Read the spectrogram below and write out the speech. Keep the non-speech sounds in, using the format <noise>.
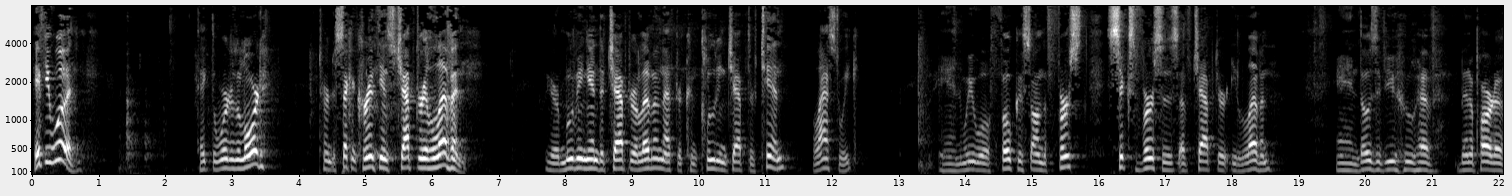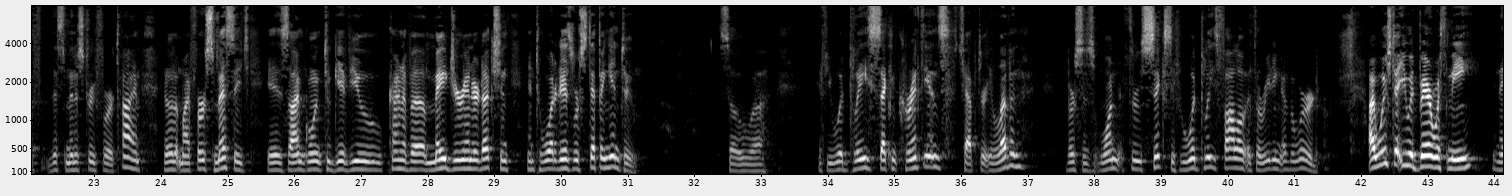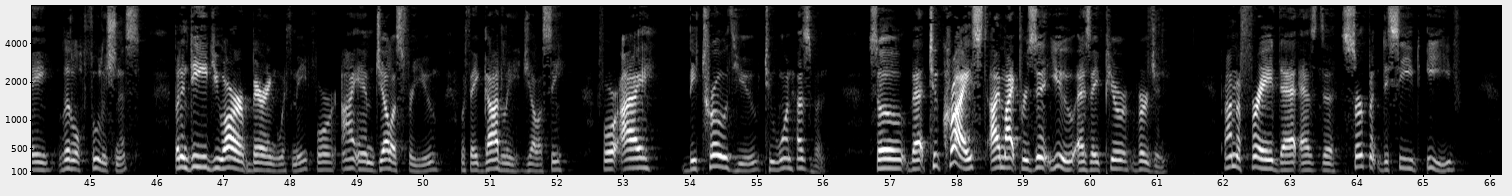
If you would, take the word of the Lord, turn to 2 Corinthians chapter 11. We are moving into chapter 11 after concluding chapter 10 last week. And we will focus on the first six verses of chapter 11. And those of you who have been a part of this ministry for a time know that my first message is I'm going to give you kind of a major introduction into what it is we're stepping into. So, uh, if you would please, Second Corinthians chapter 11, verses 1 through 6, if you would please follow at the reading of the word. I wish that you would bear with me in a little foolishness, but indeed you are bearing with me, for I am jealous for you with a godly jealousy, for I betroth you to one husband, so that to Christ I might present you as a pure virgin. But I'm afraid that as the serpent deceived Eve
